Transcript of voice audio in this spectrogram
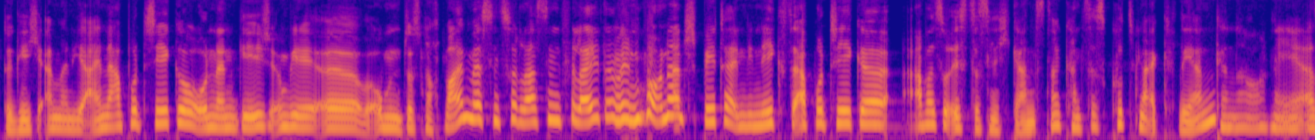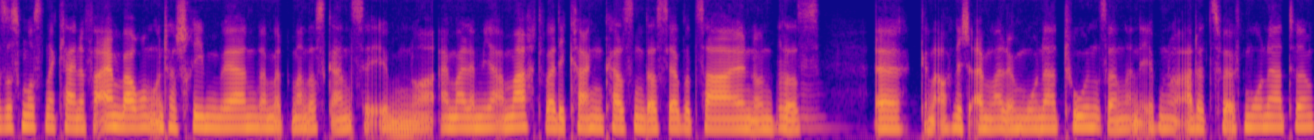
da gehe ich einmal in die eine Apotheke und dann gehe ich irgendwie, äh, um das nochmal messen zu lassen, vielleicht einen Monat später in die nächste Apotheke. Aber so ist das nicht ganz. Ne? Kannst du das kurz mal erklären? Genau, nee, also es muss eine kleine Vereinbarung unterschrieben werden, damit man das Ganze eben nur einmal im Jahr macht, weil die Krankenkassen das ja bezahlen und mhm. das äh, genau nicht einmal im Monat tun, sondern eben nur alle zwölf Monate.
